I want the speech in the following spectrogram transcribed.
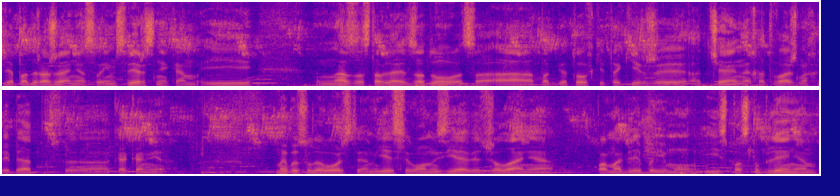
для подражания своим сверстникам, и нас заставляют задумываться о подготовке таких же отчаянных, отважных ребят, э, как Амир. Мы бы с удовольствием, если он изъявит желание, помогли бы ему и с поступлением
